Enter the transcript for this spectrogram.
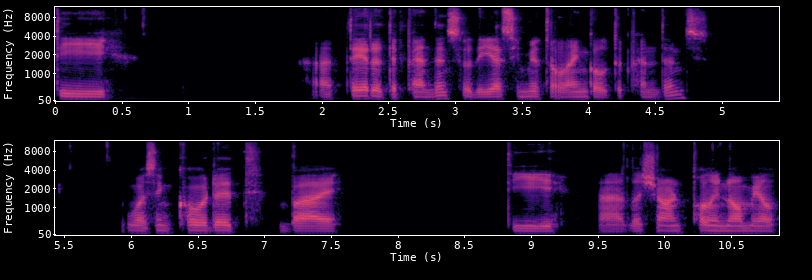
The uh, theta dependence, so the azimuthal angle dependence, was encoded by the uh, Legendre polynomial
